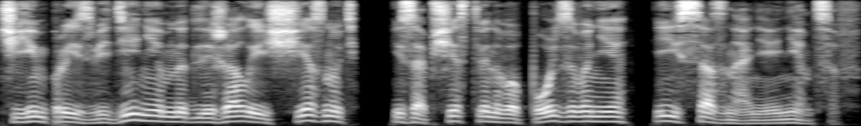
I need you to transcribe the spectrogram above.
чьим произведениям надлежало исчезнуть из общественного пользования и из сознания немцев.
